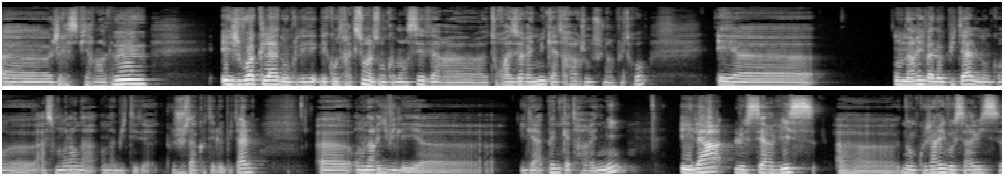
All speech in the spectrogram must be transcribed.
euh, je respire un peu. Et je vois que là, donc les, contractions, elles ont commencé vers 3h30, 4h, je me souviens plus trop. Et on arrive à l'hôpital, donc à ce moment-là, on, habitait juste à côté de l'hôpital. Euh, on arrive, il est, euh, il est à peine 4h30. Et là, le service, euh, donc j'arrive au service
